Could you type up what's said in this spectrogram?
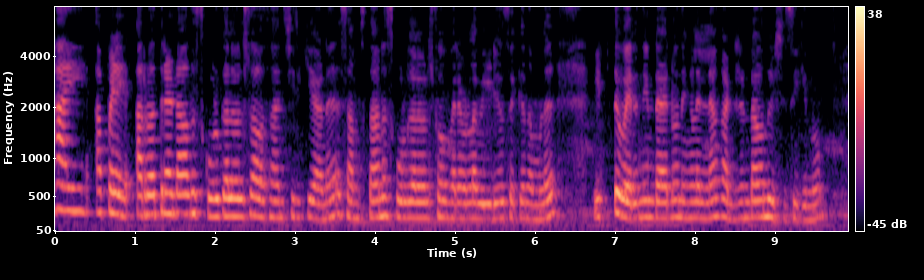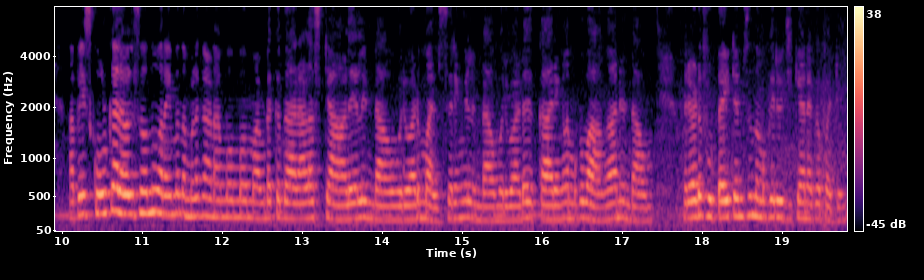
ഹായ്. അപ്പോഴേ അറുപത്തിരണ്ടാമത് സ്കൂൾ കലോത്സവം അവസാനിച്ചിരിക്കുകയാണ്. സംസ്ഥാന സ്കൂൾ കലോത്സവം വരെയുള്ള വീഡിയോസൊക്കെ നമ്മൾ ഇട്ട് വരുന്നുണ്ടായിരുന്നു. നിങ്ങളെല്ലാം കണ്ടിട്ടുണ്ടാവുമെന്ന് വിശ്വസിക്കുന്നു. അപ്പോൾ ഈ സ്കൂൾ കലോത്സവം എന്ന് പറയുമ്പോൾ നമ്മൾ കാണാൻ പോകുമ്പം അവിടെയൊക്കെ ധാരാളം സ്റ്റാളുകൾ ഉണ്ടാവും. ഒരുപാട് മത്സരങ്ങൾ ഉണ്ടാവും. ഒരുപാട് കാര്യങ്ങൾ നമുക്ക് വാങ്ങാനുണ്ടാവും. ഒരുപാട് ഫുഡ് ഐറ്റംസ് നമുക്ക് രുചിക്കാനൊക്കെ പറ്റും.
